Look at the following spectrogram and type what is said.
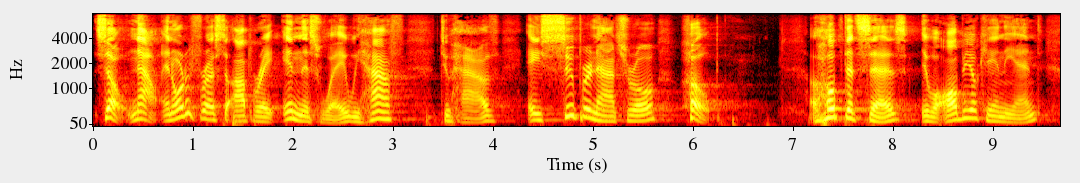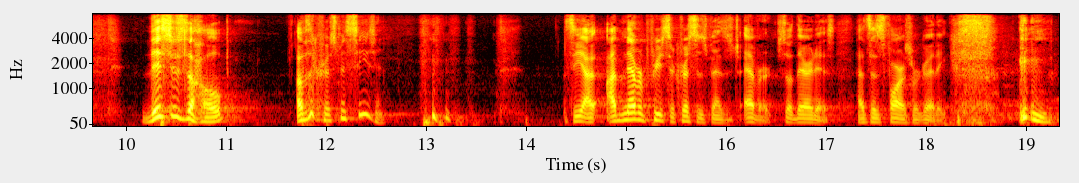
So, now, in order for us to operate in this way, we have to have a supernatural hope. A hope that says it will all be okay in the end. This is the hope of the Christmas season. See, I, have never preached a Christmas message ever, so there it is. That's as far as we're getting.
